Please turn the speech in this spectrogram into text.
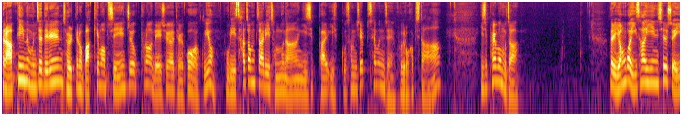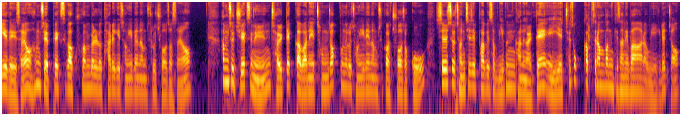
앞에 있는 문제들은 절대로 막힘없이 쭉 풀어내셔야 될 것 같고요. 우리 4점짜리 전문항 28, 29, 30 세 문제 보도록 합시다. 28번 보자. 네, 0과 2 사이인 실수 a에 대해서요. 함수 fx가 구간별로 다르게 정의된 함수로 주어졌어요. 함수 gx는 절대값 안에 정적분으로 정의된 함수가 주어졌고 실수 전체 집합에서 미분 가능할 때 a의 최소값을 한번 계산해봐 라고 얘기를 했죠.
